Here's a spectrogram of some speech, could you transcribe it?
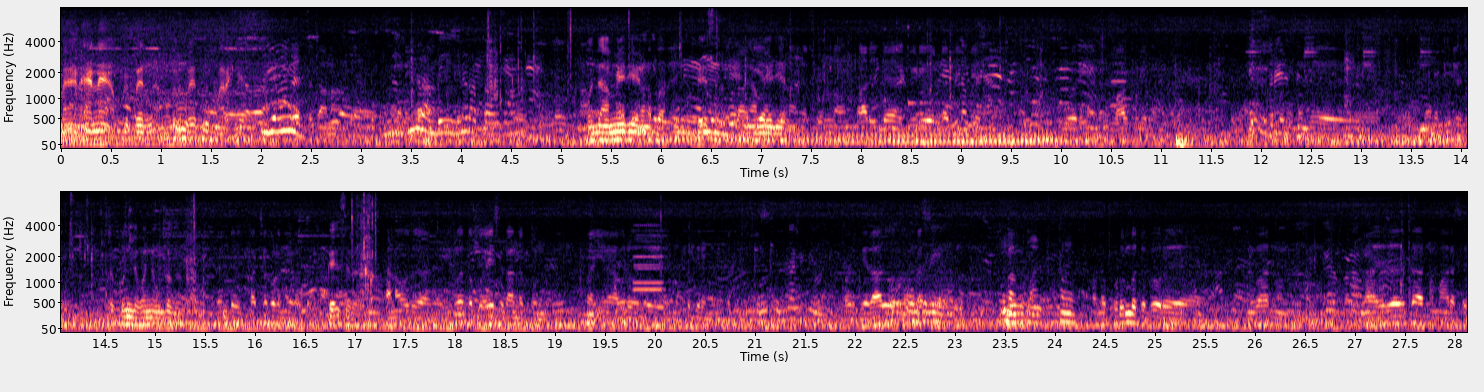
வாகன அப்படி போயிருங்க, அப்படி போயிருங்க, மறைக்க. கொஞ்சம் அமைதியாக இருங்க பாத்து. பேசுங்க, கொஞ்சம் கொஞ்சம் கொஞ்சம் உள்ள ரெண்டு பச்சை குழந்தைகள் பேசுகிறேன் கணவர் ஒரு இருபத்தொம்பது வயசு தான் அந்த பொண்ணு பையன் அவர் வந்து முப்பத்தி ரெண்டு அவருக்கு ஏதாவது ஒரு அரசு அந்த குடும்பத்துக்கு ஒரு நிவாரணம் வந்து நம்ம அரசு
